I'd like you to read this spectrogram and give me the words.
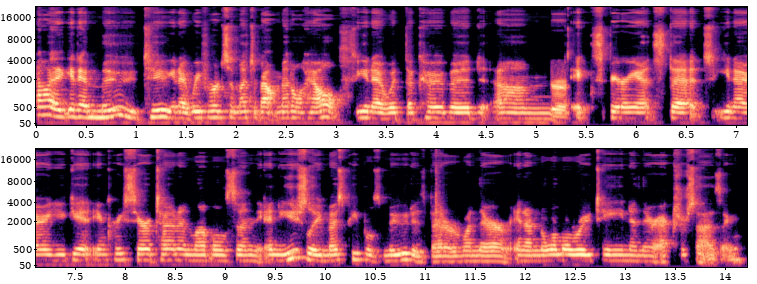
well, I get a mood too. You know, we've heard so much about mental health, you know, with the COVID um, sure. experience that, you know, you get increased serotonin levels and, and usually most people's mood is better when they're in a normal routine and they're exercising.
